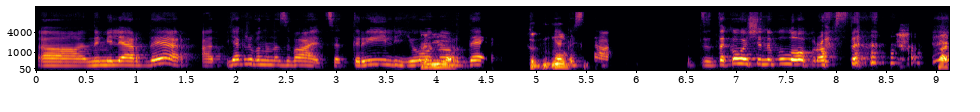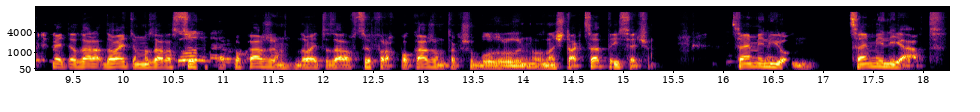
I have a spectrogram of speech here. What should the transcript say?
а, не мільярдер, а як же воно називається? Трильйонордер. Ну, Якось так. Такого ще не було просто. так, чекайте, зараз давайте ми зараз в цифрах покажемо. Давайте зараз в цифрах покажемо, так щоб було зрозуміло. Значить, так, це тисяча, це мільйон, це мільярд,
